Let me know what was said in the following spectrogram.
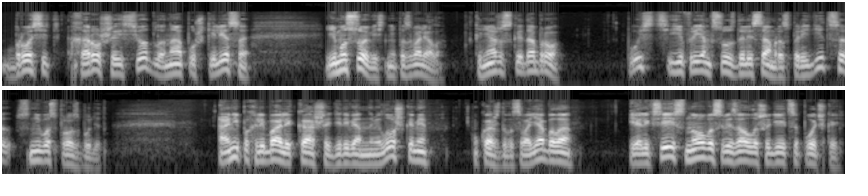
Бросить хорошие седла на опушке леса ему совесть не позволяла. Княжеское добро. Пусть Ефрем в Суздале сам распорядится, с него спрос будет. Они похлебали кашей деревянными ложками, У каждого своя была, и Алексей снова связал лошадей цепочкой.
